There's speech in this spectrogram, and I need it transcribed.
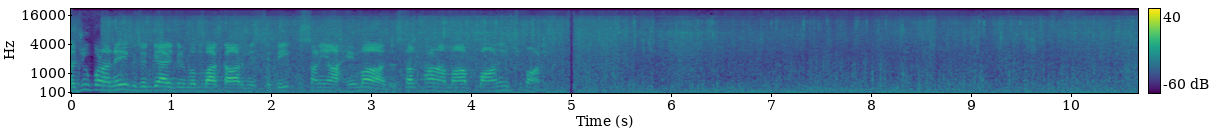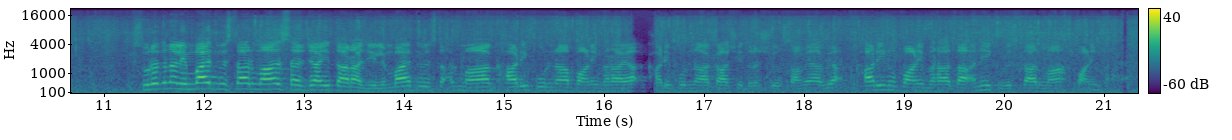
હજુ પણ અનેક જગ્યાએ જળબંબાકારની સ્થિતિ. સણિયા હેમાદ, સરથાણામાં પાણી જ પાણી. સુરતના લિંબાયત વિસ્તારમાં સર્જાઈ તારાજી. લિંબાયત વિસ્તારમાં ખાડીપુરના પાણી ભરાયા. ખાડીપુરના આકાશી દ્રશ્યો સામે આવ્યા. ખાડીનું પાણી ભરાતા અનેક વિસ્તારમાં પાણી ભરાયા.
